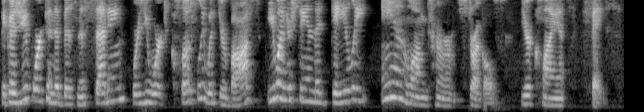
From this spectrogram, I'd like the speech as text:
because you've worked in a business setting where you worked closely with your boss, you understand the daily and long term struggles your clients face.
